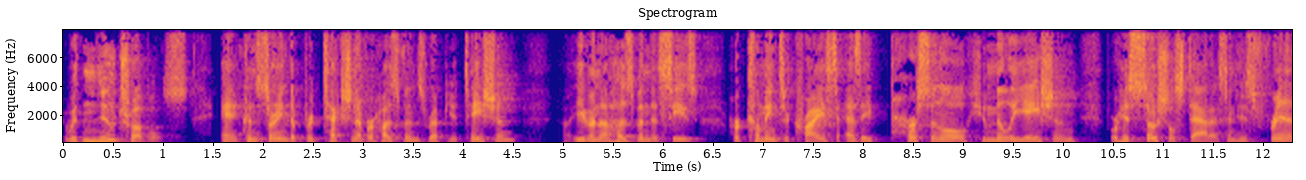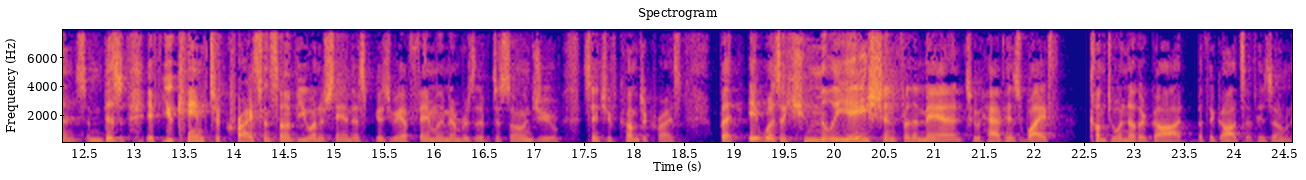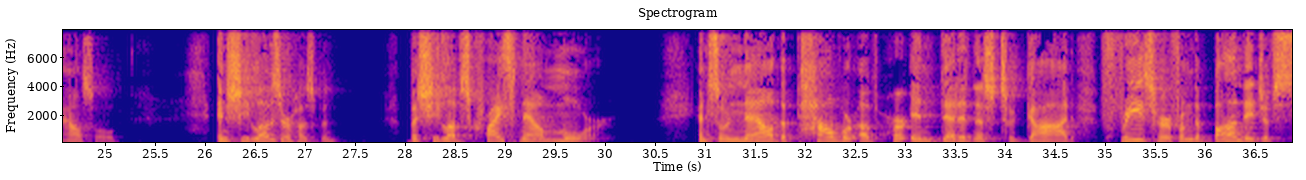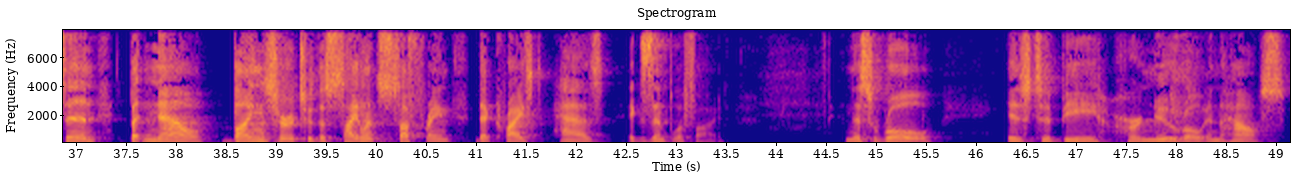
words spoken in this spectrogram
with new troubles and concerning the protection of her husband's reputation, uh, even a husband that sees her coming to Christ as a personal humiliation for his social status and his friends and business. If you came to Christ, and some of you understand this because you have family members that have disowned you since you've come to Christ, but it was a humiliation for the man to have his wife come to another God but the gods of his own household. And she loves her husband, but she loves Christ now more. And so now the power of her indebtedness to God frees her from the bondage of sin, but now binds her to the silent suffering that Christ has exemplified. And this role is to be her new role in the house.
